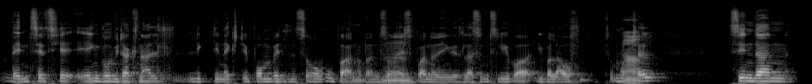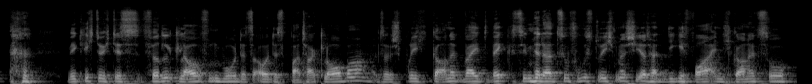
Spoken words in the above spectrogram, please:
wenn es jetzt hier irgendwo wieder knallt, liegt die nächste Bombe in so einer U-Bahn oder in so einer mhm. S-Bahn oder irgendwas. Lass uns lieber, lieber laufen zum Hotel. Ja. Sind dann wirklich durch das Viertel gelaufen, wo das auch das Bataclan war. Also sprich gar nicht weit weg, sind wir da zu Fuß durchmarschiert, hatten die Gefahr eigentlich gar nicht so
